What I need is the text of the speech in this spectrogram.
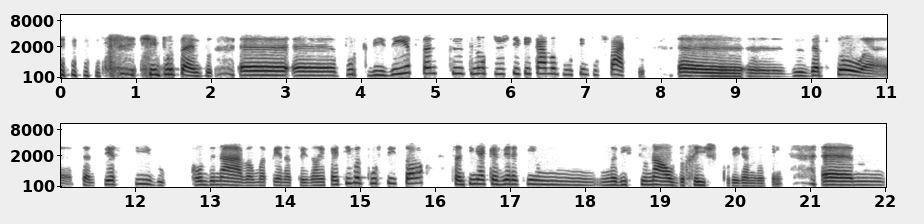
e, portanto, uh, uh, porque dizia, portanto, que, que, não se justificava pelo simples facto uh, da pessoa, portanto, ter sido condenada a uma pena de prisão efetiva por si só, portanto, tinha que haver aqui um, um adicional de risco, digamos assim. Um,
